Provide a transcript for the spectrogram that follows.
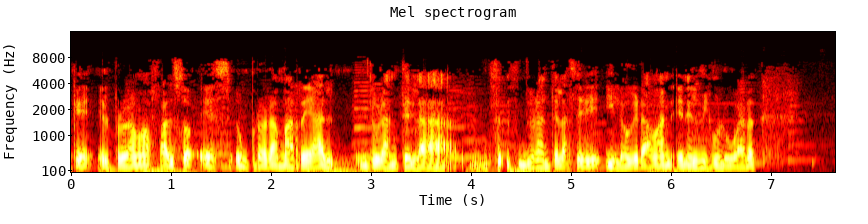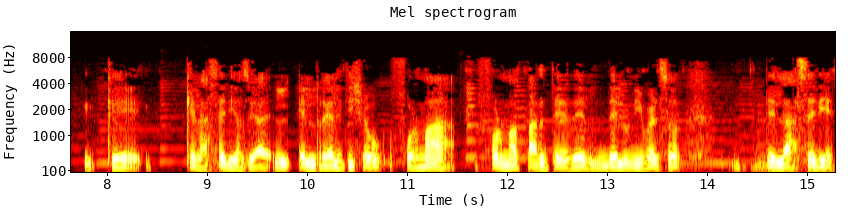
que el programa falso es un programa real durante la, durante la serie y lo graban en el mismo lugar que, la serie. O sea, el, reality show forma, forma parte del, del, universo de la serie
